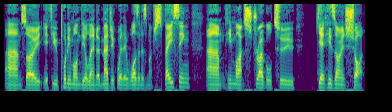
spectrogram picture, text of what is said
Um, so if you put him on the Orlando Magic where there wasn't as much spacing, um, he might struggle to get his own shot.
